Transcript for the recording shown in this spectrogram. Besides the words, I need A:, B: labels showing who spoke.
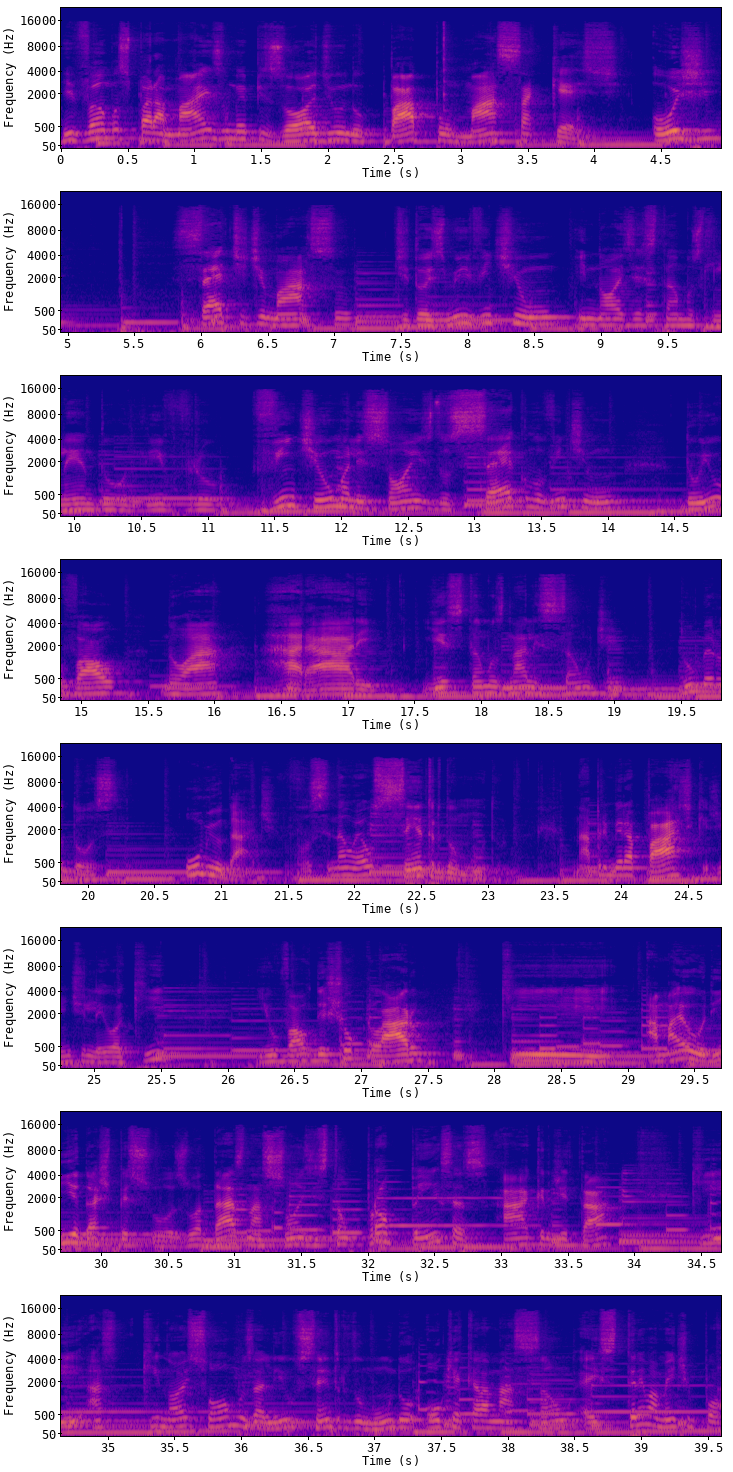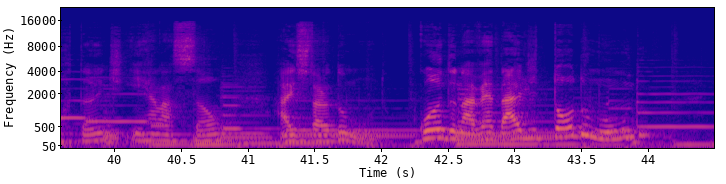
A: E vamos para mais um episódio no Papo Massa Cast. Hoje, 7 de março de 2021, e nós estamos lendo o livro 21 lições do século 21 do Yuval Noah Harari. E estamos na lição de número 12. Humildade. Você não é o centro do mundo. Na primeira parte que a gente leu aqui, Yuval deixou claro que a maioria das pessoas ou das nações estão propensas a acreditar que, as, que nós somos ali o centro do mundo ou que aquela nação é extremamente importante em relação à história do mundo. Quando na verdade todo mundo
